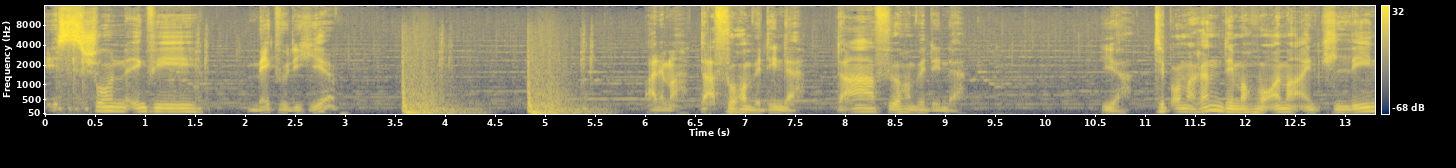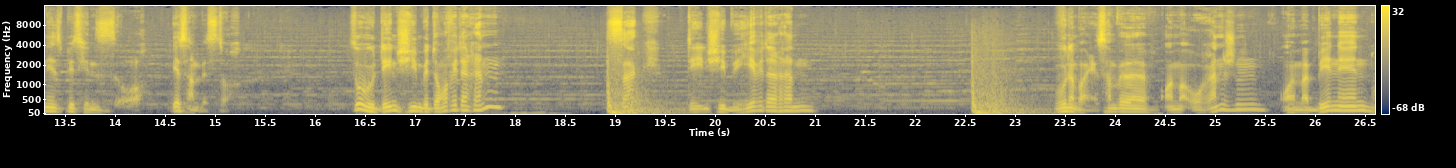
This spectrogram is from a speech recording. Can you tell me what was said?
Ist schon irgendwie merkwürdig hier. Warte mal, dafür haben wir den da. Dafür haben wir den da. Hier, tipp auch mal ran. Den machen wir einmal ein kleines bisschen. So, jetzt haben wir es doch. So, den schieben wir doch wieder ran. Zack, den schieben wir hier wieder ran. Wunderbar, jetzt haben wir einmal Orangen, einmal Birnen,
